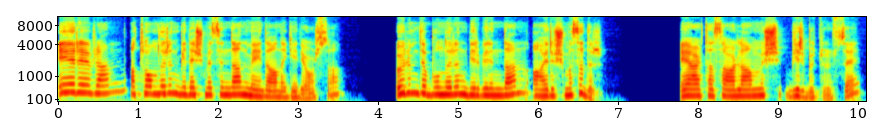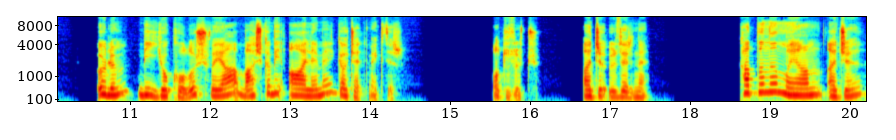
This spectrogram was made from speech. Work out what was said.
Eğer evren atomların birleşmesinden meydana geliyorsa, ölüm de bunların birbirinden ayrışmasıdır. Eğer tasarlanmış bir bütünse, ölüm bir yok oluş veya başka bir aleme göç etmektir. 33. Acı üzerine. Katlanılmayan acı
